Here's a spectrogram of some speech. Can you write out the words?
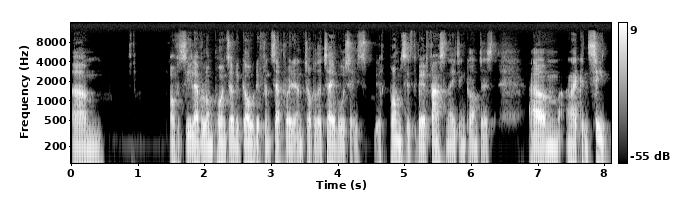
Um, obviously level on points, only goal difference separated on top of the table. So it promises to be a fascinating contest. Um, and I can see,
